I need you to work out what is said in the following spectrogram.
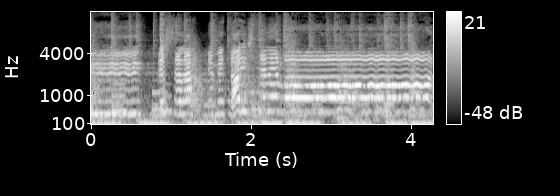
yhdessä lähdemme taistelemaan.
